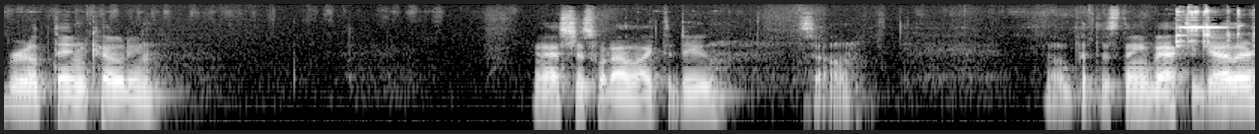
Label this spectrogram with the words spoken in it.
real thin coating. And that's just what I like to do. So, I'll put this thing back together.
